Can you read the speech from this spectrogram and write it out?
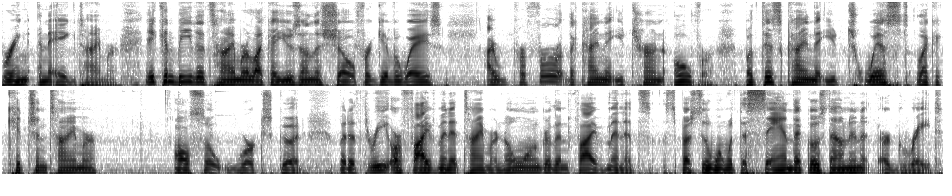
bring an egg timer. It can be the timer like I use on the show for giveaways. I prefer the kind that you turn over, but this kind that you twist like a kitchen timer also works good. But a three or five minute timer, no longer than five minutes, especially the one with the sand that goes down in it, are great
